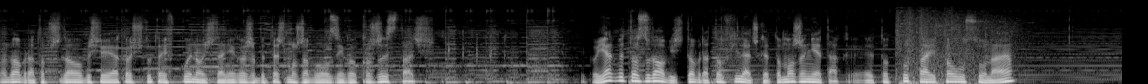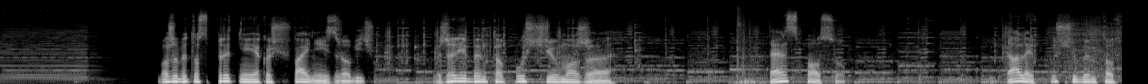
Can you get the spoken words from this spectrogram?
No dobra, to przydałoby się jakoś tutaj wpłynąć na niego, żeby też można było z niego korzystać. Tylko jakby to zrobić? Dobra, to chwileczkę, to może nie tak. E, To tutaj to usunę. Może by to sprytniej jakoś fajniej zrobić. Jeżeli bym to puścił może w ten sposób. I dalej puściłbym to w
